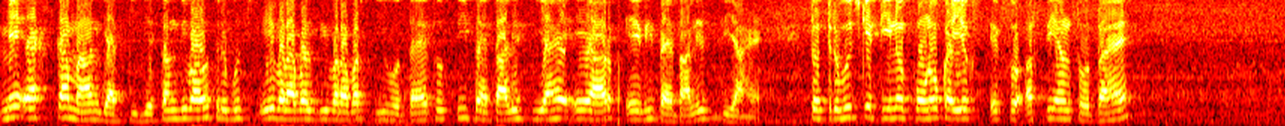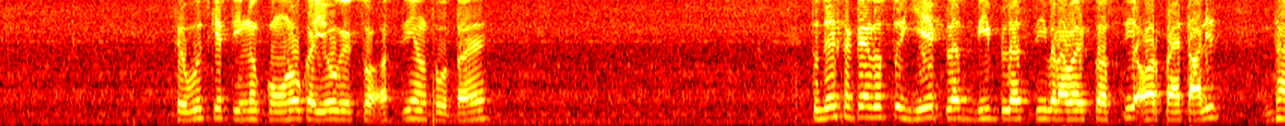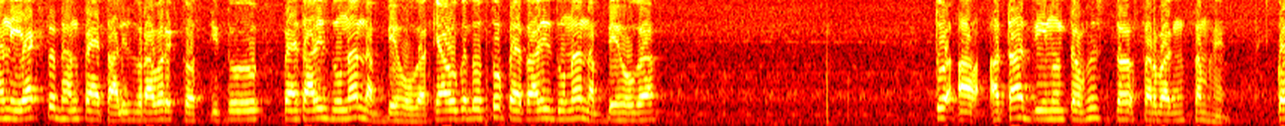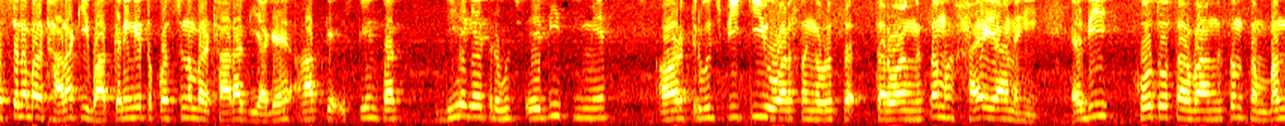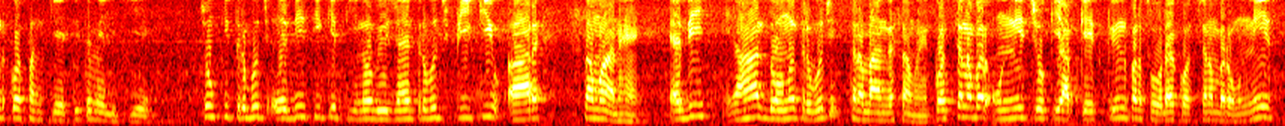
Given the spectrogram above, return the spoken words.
में x का मान ज्ञात कीजिए। समदिबाहु त्रिभुज a बराबर बी बराबर सी होता है तो c 45 दिया है, a और a भी 45 दिया है। तो त्रिभुज के तीनों कोणों का योग 180 अंश होता है। त्रिभुज के तीनों कोणों का योग 180 अंश होता है। तो देख सकते हैं दोस्तों, ये प्लस बी प्लस सी बराबर 180 और 45 धन एक्स धन 45 बराबर 180 तो 45 दूना नब्बे होगा। क्या होगा दोस्तों? 45 दूना नब्बे होगा। तो अतः तीनों त्रिभुज सर्वांगसम है। क्वेश्चन नंबर 18 की बात करेंगे तो क्वेश्चन नंबर 18 दिया गया है। आपके स्क्रीन पर दिए गए त्रिभुज ए बी सी में और त्रिभुज पी की ओर सर्वांगसम है या नहीं? यदि हो तो सर्वांगसम संबंध को संकेतित में लिखिए। चूँकि त्रिभुज ए बी सी के तीनों भुजाएँ त्रिभुज पी क्यू आर समान है, यदि यहाँ दोनों त्रिभुज सर्वांगसम है। क्वेश्चन नंबर 19 जो कि आपके स्क्रीन पर सो रहा है क्वेश्चन नंबर 19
